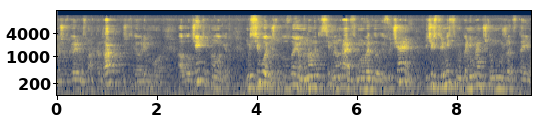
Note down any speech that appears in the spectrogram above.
мы сейчас говорим о смарт-контрактах, мы сейчас говорим о блокчейн-технологиях, мы сегодня что-то узнаем, и нам это сильно нравится, мы это изучаем, и через три месяца мы понимаем, что мы уже отстаем.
